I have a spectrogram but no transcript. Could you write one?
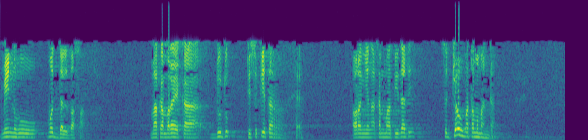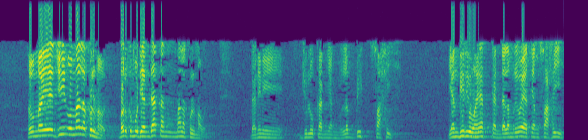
minhu muddal basar maka mereka duduk di sekitar orang yang akan mati tadi sejauh mata memandang. malakul maut. Baru kemudian datang malakul maut. Dan ini julukan yang lebih sahih. Yang diriwayatkan dalam riwayat yang sahih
